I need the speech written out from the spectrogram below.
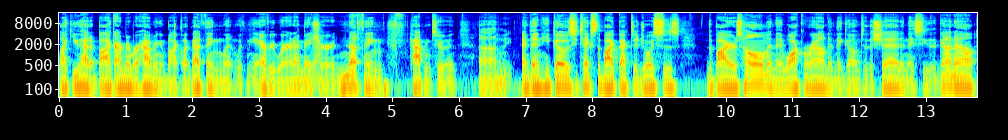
like you had a bike. I remember having a bike like that thing went with me everywhere, and I made Yeah. sure nothing happened to it. Um, and then he goes, he takes the bike back to Joyce's, the Byers' home, and they walk around and they go into the shed and they see the gun out.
